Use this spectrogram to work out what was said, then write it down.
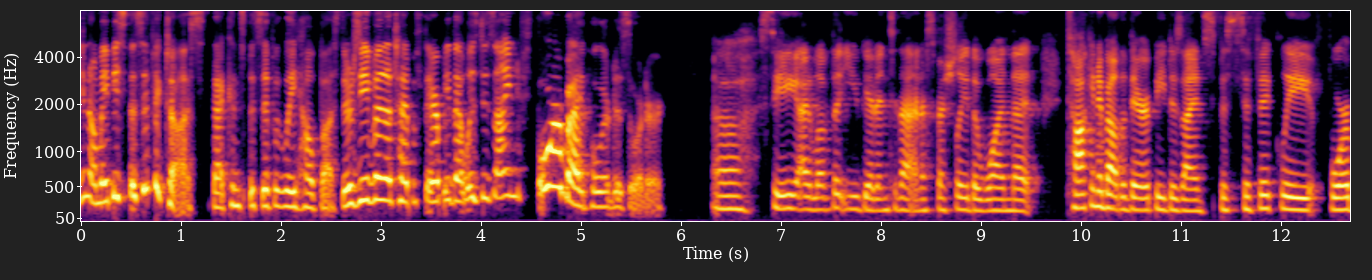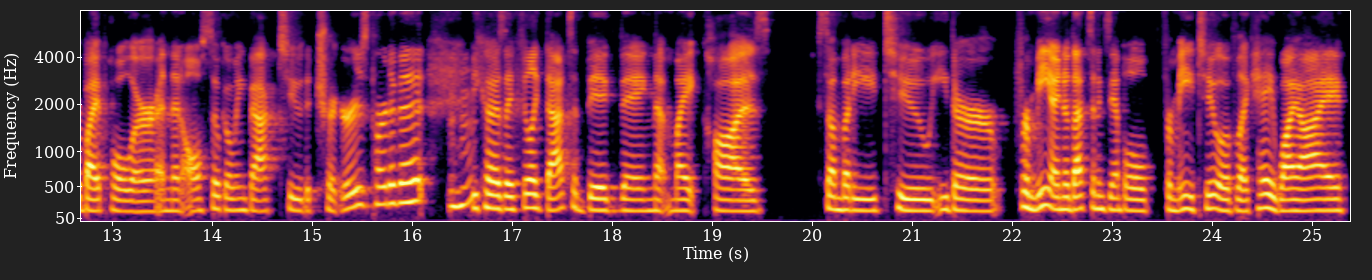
you know maybe specific to us that can specifically help us there's even a type of therapy that was designed for bipolar disorder uh, see, I love that you get into that, and especially the one that talking about the therapy designed specifically for bipolar, and then also going back to the triggers part of it, mm-hmm. because I feel like that's a big thing that might cause somebody to either, for me, I know that's an example for me too of like, hey, why I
